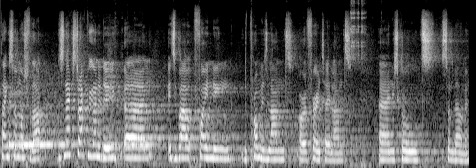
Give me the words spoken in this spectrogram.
Thanks so much for that. This next track we're going to do um, is about finding the promised land or a fairy tale land, uh, and it's called Sundowner.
